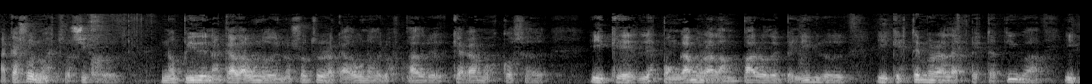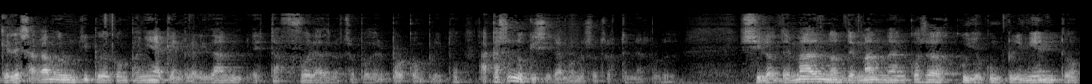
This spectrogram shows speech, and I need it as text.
¿Acaso nuestros hijos no piden a cada uno de nosotros, a cada uno de los padres, que hagamos cosas y que les pongamos al amparo de peligros y que estemos a la expectativa y que les hagamos un tipo de compañía que en realidad está fuera de nuestro poder por completo? ¿Acaso no quisiéramos nosotros tenerlo? Si los demás nos demandan cosas cuyo cumplimiento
